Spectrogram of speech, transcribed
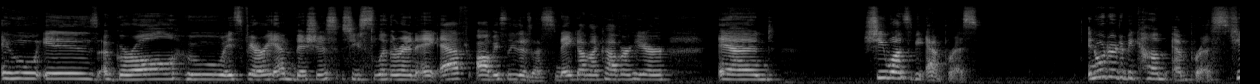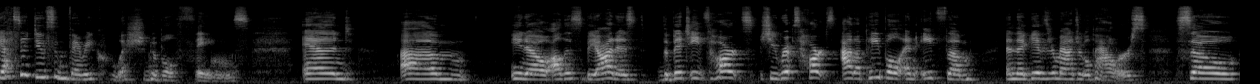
who is a girl who is very ambitious. She's Slytherin AF. Obviously, there's a snake on the cover here. And she wants to be empress. In order to become empress, she has to do some very questionable things. And, um, you know, I'll just be honest, the bitch eats hearts. She rips hearts out of people and eats them, and that gives her magical powers. So,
